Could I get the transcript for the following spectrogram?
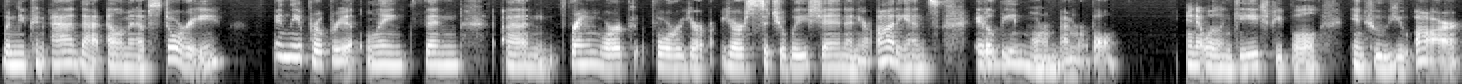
When you can add that element of story in the appropriate length and um, framework for your your situation and your audience, it'll be more memorable and it will engage people in who you are.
